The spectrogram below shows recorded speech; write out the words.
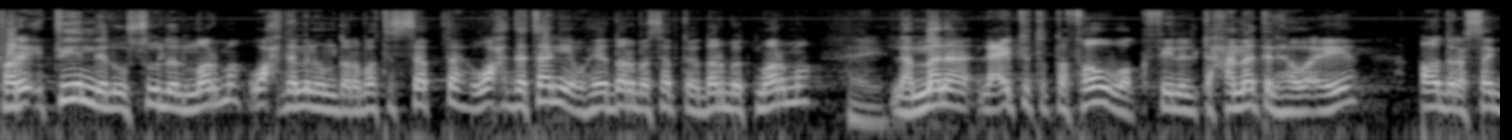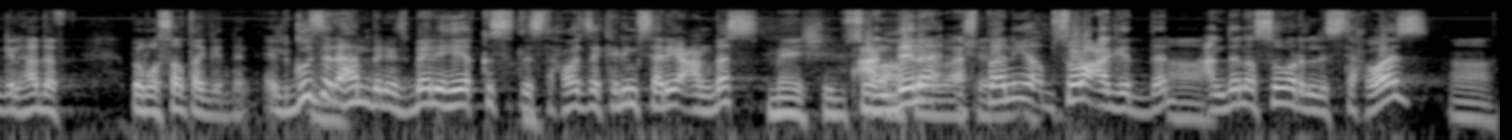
طريقتين للوصول للمرمى واحدة منهم ضربات الثابتة واحدة تانية وهي ضربة ثابتة ضربه مرمى. لما أنا لعيبتي تتفوق في الالتحامات الهوائية أقدر أسجل هدف ببساطة جدا. الجزء الأهم بالنسبة لي هي قصة الاستحواذ يا كريم سريعا بس. ماشي بسرعة عندنا أسبانيا بسرعة جدا. آه. عندنا صور الاستحواذ آه.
